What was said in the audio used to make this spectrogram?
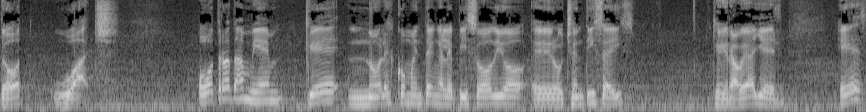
Dot Watch. Otra también que no les comenté en el episodio el 86 que grabé ayer es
